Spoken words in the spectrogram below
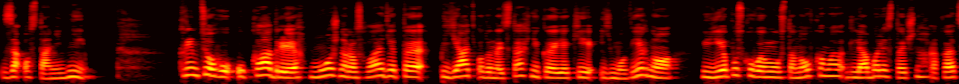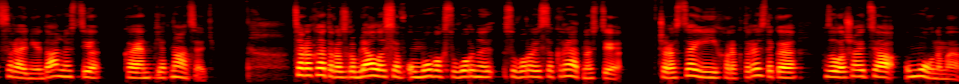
за останні дні. Крім цього, у кадрі можна розгледіти 5 одиниць техніки, які, ймовірно, є пусковими установками для балістичних ракет середньої дальності КН-15. Ця ракета розроблялася в умовах суворої, суворої секретності. Через це її характеристики залишаються умовними,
